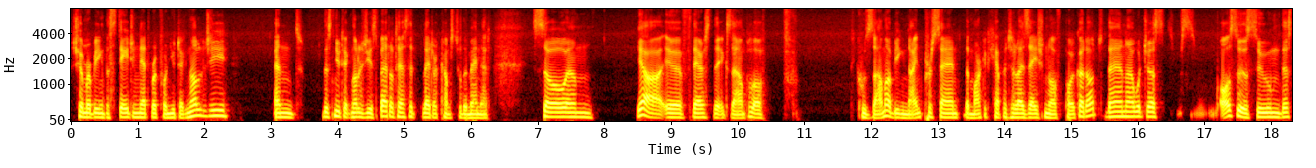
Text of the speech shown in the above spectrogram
Shimmer being the staging network for new technology, and this new technology is battle tested, later comes to the mainnet. So, um, yeah, if there's the example of Kusama being 9% the market capitalization of Polkadot, then I would just also assume this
